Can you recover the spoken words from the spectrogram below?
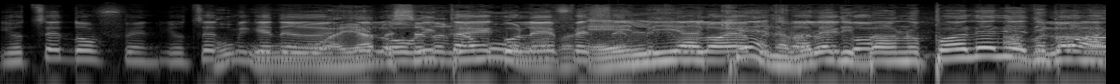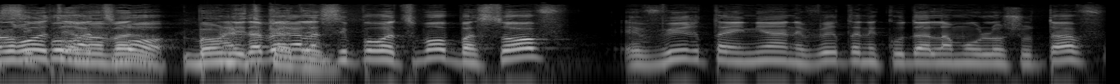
יוצא דופן, יוצאת מגדר הרגיל, בסדר הוריד את האגו לאפס, אבל- אין אליה לא כן, אבל לא. דיברנו פה על אליה, אבל דיברנו לא, על רותם, אבל בואו אני אדבר נתקדם. על הסיפור עצמו, בסוף הבהיר את העניין, הבהיר את הנקודה למה הוא לא שותף,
